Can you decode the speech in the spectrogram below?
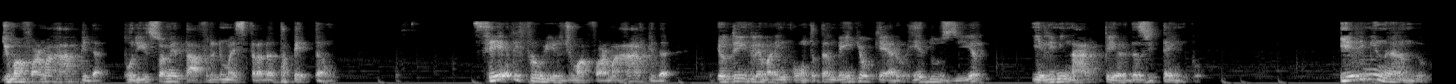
de uma forma rápida. Por isso a metáfora de uma estrada tapetão. Se ele fluir de uma forma rápida, eu tenho que levar em conta também que eu quero reduzir e eliminar perdas de tempo. Eliminando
